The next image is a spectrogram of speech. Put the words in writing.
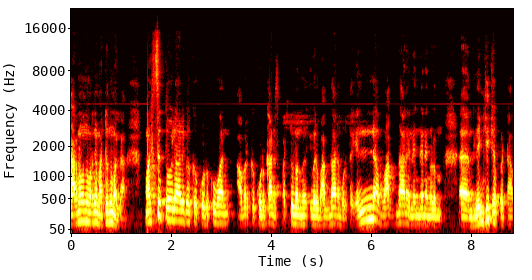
കാരണം എന്ന് പറഞ്ഞാൽ മറ്റൊന്നുമല്ല. മത്സ്യത്തൊഴിലാളികൾക്ക് കൊടുക്കുവാൻ അവർക്ക് കൊടുക്കാൻ പറ്റുമെന്ന് ഇവർ വാഗ്ദാനം കൊടുത്ത എല്ലാ വാഗ്ദാന ലംഘനങ്ങളും ലംഘിക്കപ്പെട്ട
